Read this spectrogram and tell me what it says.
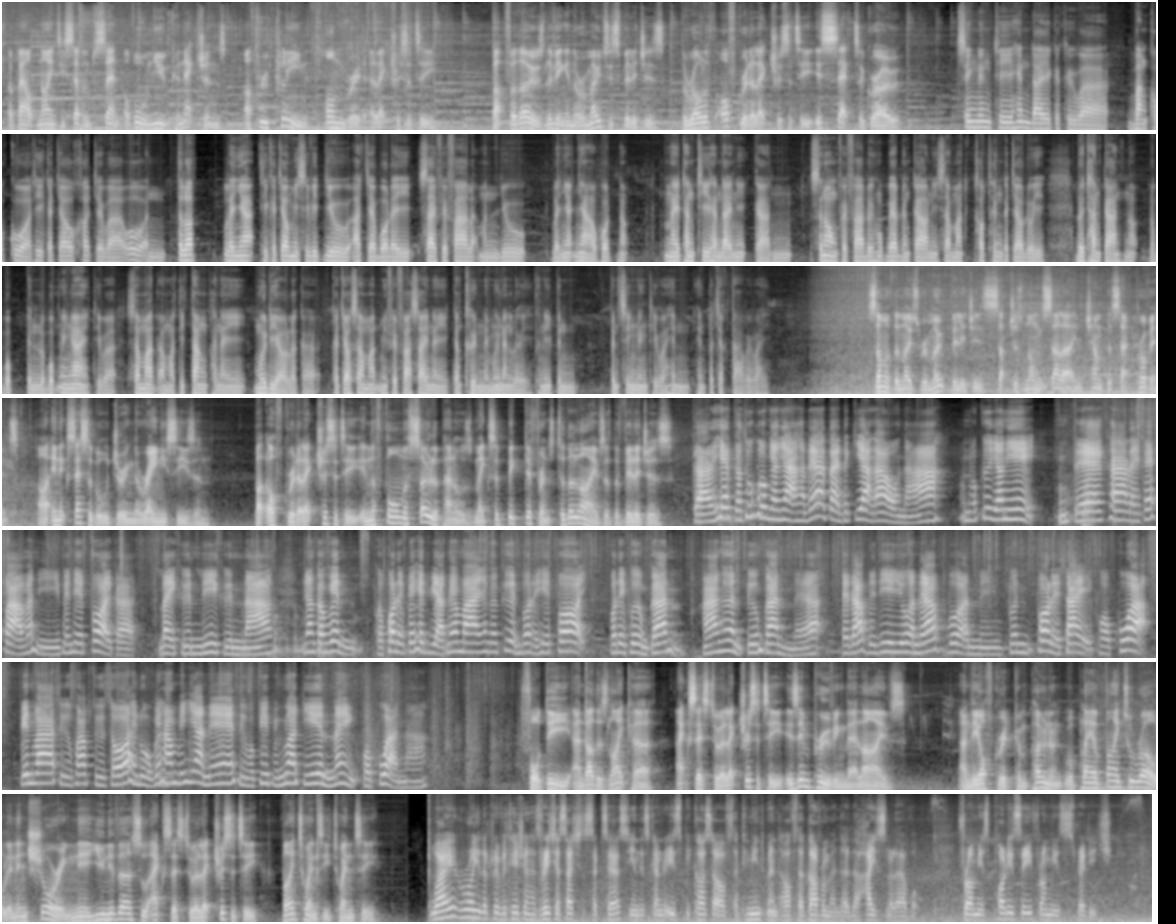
About 97% of all new connections are through clean, on-grid electricity. But for those living in the remotest villages, the role of off-grid electricity is set to grow. สิ่งหนึ่งที่เห็นได้ก็คือว่าบางครอบครัวที่กระเจ้าเข้าใจว่าโอ้อันตลอด ระยะที่กระเจ้ามีชีวิตอยู่ อาจจะบ่ได้ใช้ไฟฟ้าละมันอยู่ระยะยาวพดเนาะในทันทีทันใดนี้การสนองไฟฟ้าโดยรูปแบบดังกล่าวนี้สามารถเข้าถึงกระเจ้าโดยโดยทางการเนาะระบบเป็นระบบง่าย ๆ ที่ว่าสามารถเอามาติดตั้งภายในมือเดียวแล้วก็กระเจ้าสามารถมีไฟฟ้าใช้ในกลางคืนในมื้อนั้นเลย ตัวนี้เป็นเป็นสิ่งหนึ่งที่ว่าเห็นเห็นประจักษ์ตาไวๆ Some of the most remote villages, such as Nong Sala in Champasak province, are inaccessible during the rainy season. But off-grid electricity in the form of solar panels makes a big difference to the lives of the villagers. กะเฮ็ดกะทุกๆอย่างๆหั่นแหละใต้ตะเกียงเอานะมันบ่คือเดี๋ยวนี้ แต่ค่าไรไฟฟ้ามันนี่เพิ่นเฮ็ดฟ้อยก็ได้ขึ้นดีขึ้นนะยังกลางเว้นก็พอได้ไปเฮ็ดเวียกแนวมายังกลางคืนพอได้เฮ็ดฟ้อยพอได้เพิ่มกัน หาเงินเติมกันแหละได้รับได้ดีอยู่หั่นแล้วบ่อันนี้เพิ่นพอได้ใช้ครอบครัวเป็นว่าสื่อภาพสื่อโซให้ลูกไปห้ำไปเฮียนแน่สื่อบักพี่เป็นนัวกินในครอบครัวนะ For Dee and others like her, access to electricity is improving their lives. And the off grid component will play a vital role in ensuring near universal access to electricity by 2020. Why rural electrification has reached such success in this country is because of the commitment of the government at the highest level, from its policy, from its strategy.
